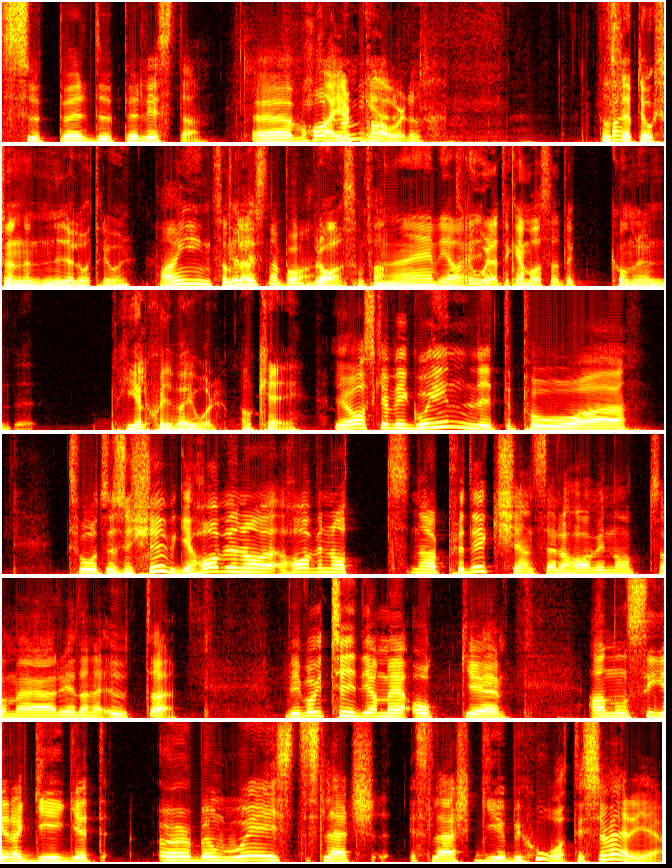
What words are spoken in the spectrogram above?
superduper-lista. Uh, vad har Higher? Power då? De släppte också en nya låt i år. Har jag inte Som lyssnat på. Bra som fan. Nej, vi har Jag tror att det kan vara så att det kommer en hel skiva i år. Okej. Ja, ska vi gå in lite på eh, 2020? Har vi, nå har vi något, några predictions eller har vi något som är redan är ute? Vi var ju tidiga med att eh, annonsera giget Urban Waste slash, slash GBH till Sverige.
